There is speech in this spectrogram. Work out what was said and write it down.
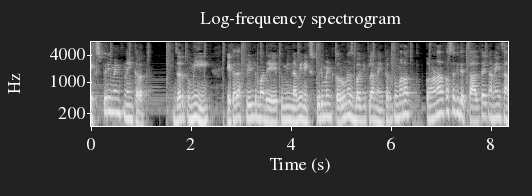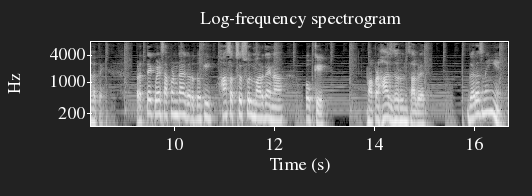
एक्सपेरिमेंट नाही करत. जर तुम्ही एखाद्या फील्डमध्ये तुम्ही नवीन एक्सपेरिमेंट करूनच बघितला नाही तर तुम्हाला कळणार कसं की ते चालतंय का नाही चालत आहे प्रत्येक वेळेस आपण काय करतो की हा सक्सेसफुल मार्ग आहे ना ओके मग आपण हाच धरून चालू आहेत गरज नाही आहे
